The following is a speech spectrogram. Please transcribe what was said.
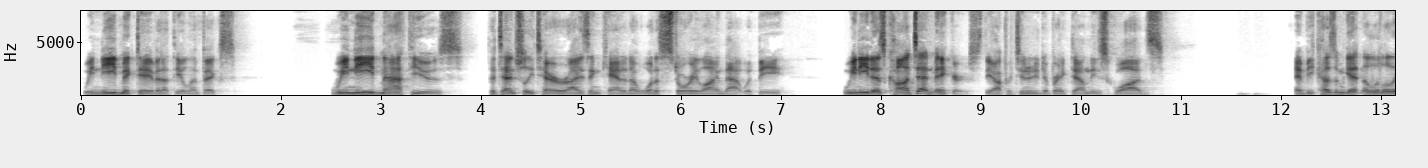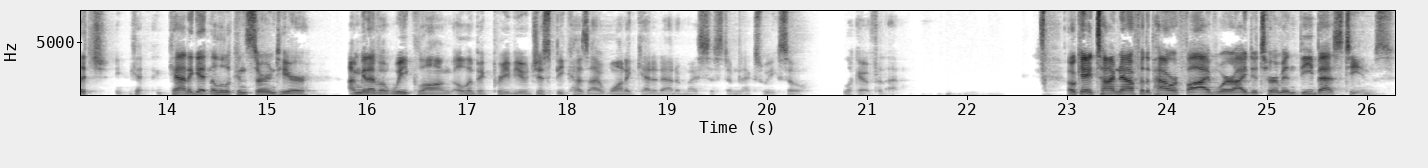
We need McDavid at the Olympics. We need Matthews potentially terrorizing Canada. What a storyline that would be. We need, as content makers, the opportunity to break down these squads. And because I'm getting a little itch, kind of getting a little concerned here, I'm going to have a week long Olympic preview just because I want to get it out of my system next week. So look out for that. Okay, time now for the Power Five, where I determine the best teams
